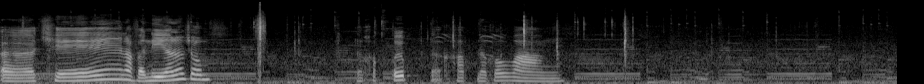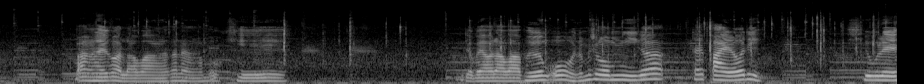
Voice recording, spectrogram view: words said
โอเคหลับฝันดีแล้วท่านผู้ชม แล้วก็ปึ๊บนะครับ แล้วก็วางวางอะไรก่อนลาวาแล้วก็น้ำโอเค ดี๋ยวไปเอาลาวาเพิ่ม โอ้ท่านผู้ชมนี้ก็ได้ไปแล้วดิ ชิวเลย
